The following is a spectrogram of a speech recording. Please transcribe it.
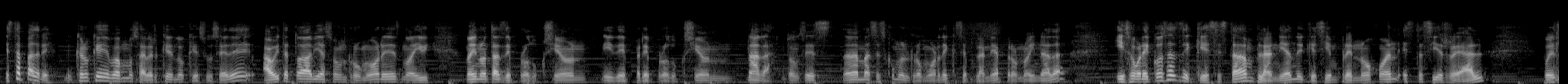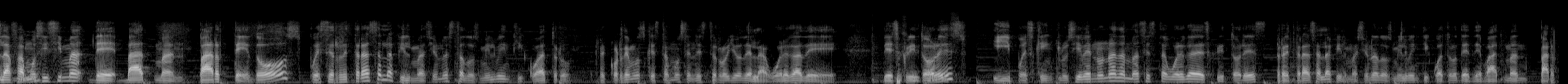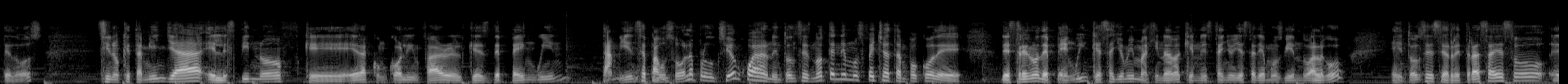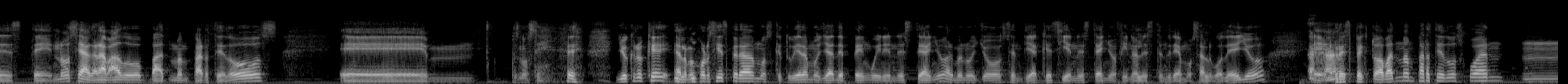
está padre. Creo que vamos a ver qué es lo que sucede. Ahorita todavía son rumores, no hay, no hay notas de producción ni de preproducción, nada. Entonces, nada más es como el rumor de que se planea, pero no hay nada. Y sobre cosas de que se estaban planeando y que siempre no, Juan, esta sí es real. Pues la famosísima de Batman parte 2, pues se retrasa la filmación hasta 2024. Recordemos que estamos en este rollo de la huelga de, de escritores y pues que inclusive no nada más esta huelga de escritores retrasa la filmación a 2024 de The Batman parte 2, sino que también ya el spin-off que era con Colin Farrell, que es The Penguin, también se pausó la producción, Juan. Entonces no tenemos fecha tampoco de, de estreno de Penguin, que esa yo me imaginaba que en este año ya estaríamos viendo algo. Entonces se retrasa eso, este, no se ha grabado Batman parte 2. eh, pues no sé, yo creo que a lo mejor sí esperábamos que tuviéramos ya de Penguin en este año, al menos yo sentía que sí en este año a finales tendríamos algo de ello. Eh, respecto a Batman parte 2, Juan, mm,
